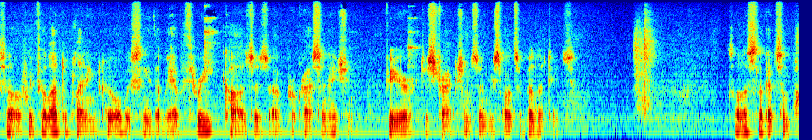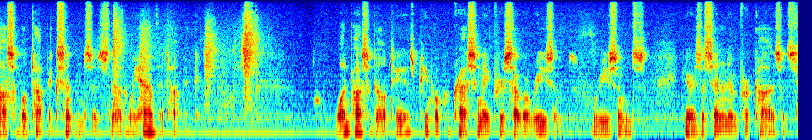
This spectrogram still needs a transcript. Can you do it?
So if we fill out the planning tool, we see that we have three causes of procrastination. Fear, distractions, and responsibilities. So let's look at some possible topic sentences now that we have the topic. One possibility is people procrastinate for several reasons. Reasons here is a synonym for causes.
